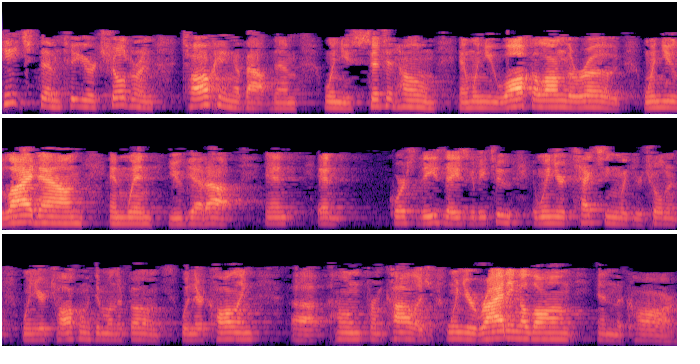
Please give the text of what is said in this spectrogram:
Teach them to your children, talking about them when you sit at home and when you walk along the road, when you lie down and when you get up. And, and of course, these days could be too, when you're texting with your children, when you're talking with them on the phone, when they're calling uh, home from college, when you're riding along in the car.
